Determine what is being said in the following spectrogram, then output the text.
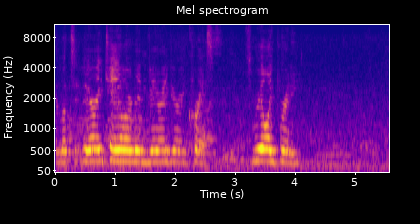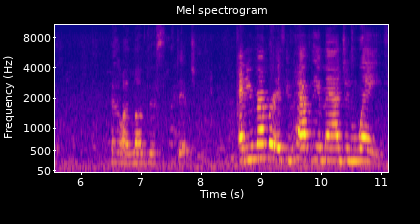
It looks very tailored and very, very crisp. It's really pretty. Oh, I love this stitch. And you remember, if you have the Imagine Wave,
